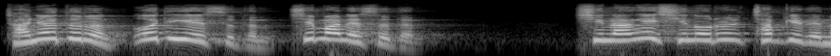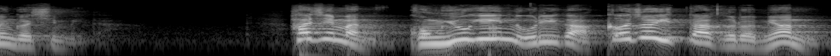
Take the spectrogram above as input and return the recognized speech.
자녀들은 어디에 서든 집안에서든 신앙의 신호를 잡게 되는 것입니다. 하지만 공유기인 우리가 꺼져 있다 그러면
